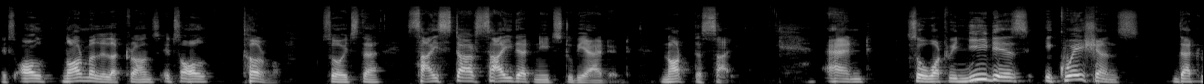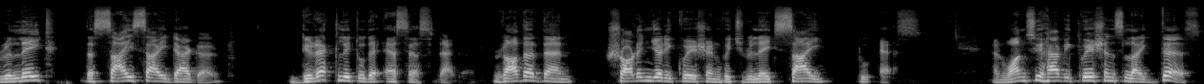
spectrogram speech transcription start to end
it's all normal electrons, it's all thermal. So it's the psi star psi that needs to be added, not the psi. And so what we need is equations that relate the psi psi dagger directly to the SS dagger rather than Schrodinger equation which relates psi to S. And once you have equations like this,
